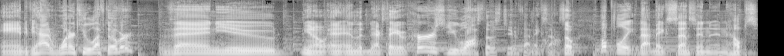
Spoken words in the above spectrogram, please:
And if you had one or two left over, then you, you know, and, and the next day occurs, you lost those two, if that makes sense. So hopefully that makes sense and, and helps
